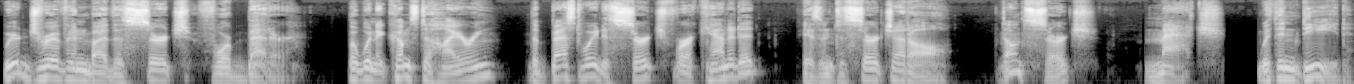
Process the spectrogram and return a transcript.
We're driven by the search for better. But when it comes to hiring, the best way to search for a candidate isn't to search at all. Don't search, match with Indeed.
